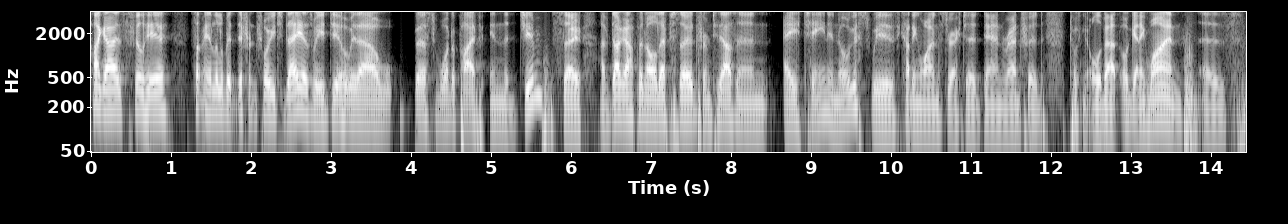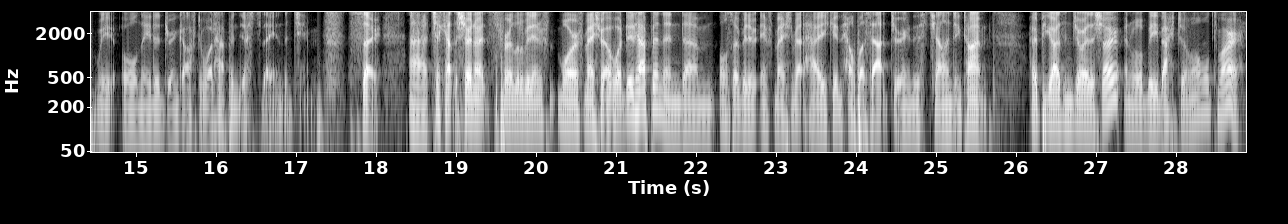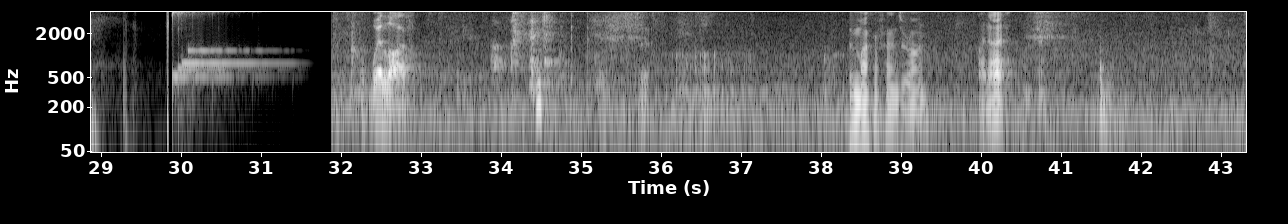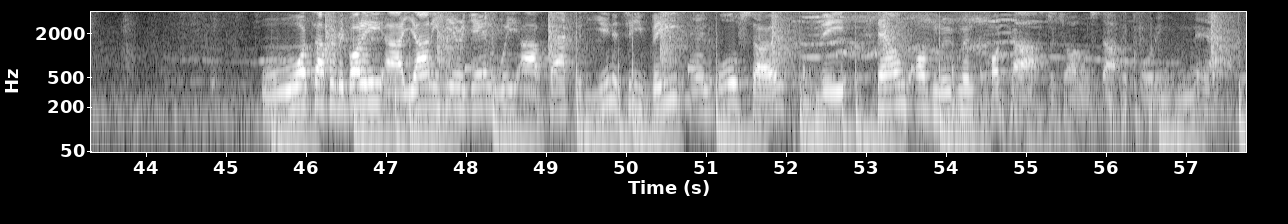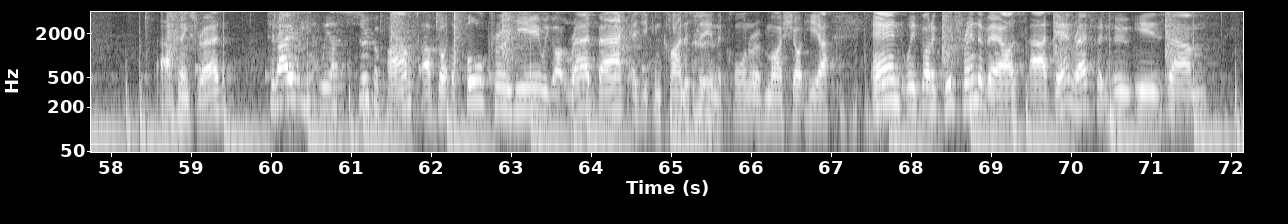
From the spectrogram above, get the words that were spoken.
Hi guys, Phil here. Something a little bit different for you today as we deal with our burst water pipe in the gym. So I've dug up an old episode from 2018 in August with Cutting Wines director Dan Radford talking all about organic wine as we all need a drink after what happened yesterday in the gym. So uh, check out the show notes for a little bit inf- more information about what did happen and um, also a bit of information about how you can help us out during this challenging time. Hope you guys enjoy the show and we'll be back to normal tomorrow. We're live. The microphones are on. I know. What's up, everybody? Uh, Yanni here again. We are back with Unity V and also the Sound of Movement podcast, which I will start recording now. Uh, thanks, Rad. Today we, we are super pumped. I've got the full crew here. We got Rad back, as you can kind of see in the corner of my shot here. And we've got a good friend of ours, uh, Dan Radford, who is um,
